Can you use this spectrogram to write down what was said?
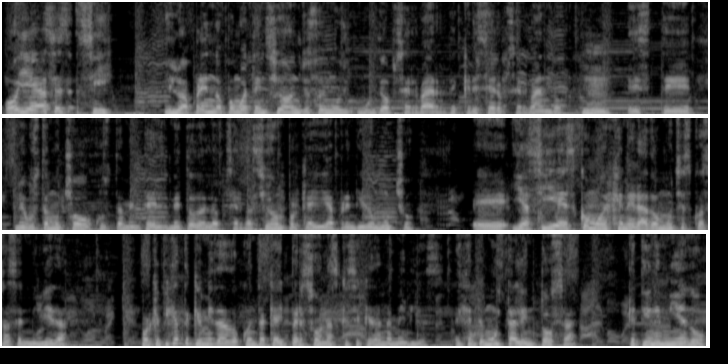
Oye, ¿haces? Sí. Y lo aprendo, pongo atención. Yo soy muy, muy de observar, de crecer observando. Este, me gusta mucho justamente el método de la observación porque ahí he aprendido mucho. Eh, y así es como he generado muchas cosas en mi vida. Porque fíjate que me he dado cuenta que hay personas que se quedan a medias. Hay gente muy talentosa que tiene miedo,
